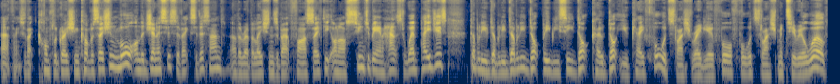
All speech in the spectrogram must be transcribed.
Uh, thanks for that conflagration conversation. More on the genesis of Exodus and other revelations about fire safety on our soon-to-be enhanced web pages, www.bbc.co.uk forward slash radio 4 forward slash material world.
